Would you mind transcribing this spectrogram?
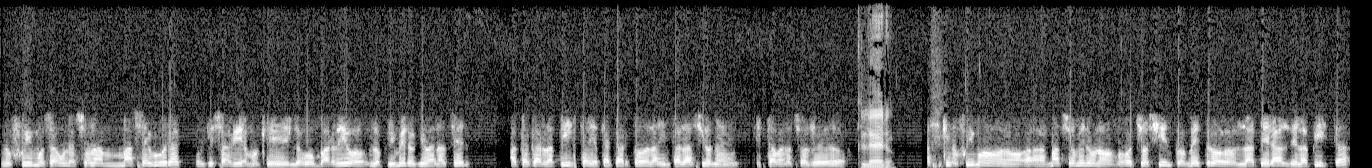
Nos fuimos a una zona más segura porque sabíamos que los bombardeos lo primero que iban a hacer atacar la pista y atacar todas las instalaciones que estaban a su alrededor. Claro. Así que nos fuimos a más o menos unos 800 metros lateral de la pista,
